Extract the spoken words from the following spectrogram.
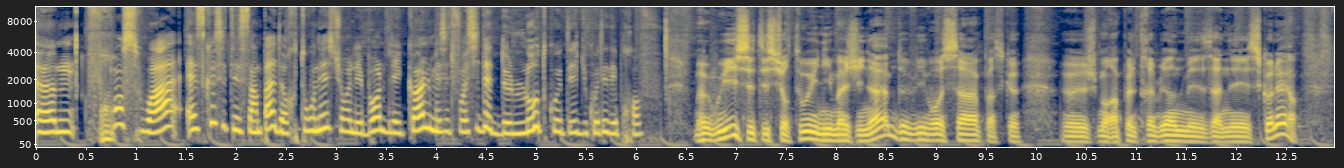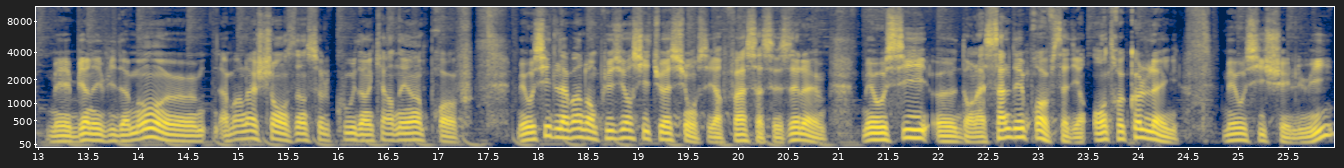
euh, François, est-ce que c'était sympa de retourner sur les bancs de l'école, mais cette fois-ci d'être de l'autre côté, du côté des profs? Ben oui, c'était surtout inimaginable de vivre ça parce que euh, je me rappelle très bien de mes années scolaires. Mais bien évidemment, euh, avoir la chance d'un seul coup d'incarner un prof, mais aussi de l'avoir dans plusieurs situations, c'est-à-dire face à ses élèves, mais aussi euh, dans la salle des profs, c'est-à-dire entre collègues, mais aussi chez lui,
